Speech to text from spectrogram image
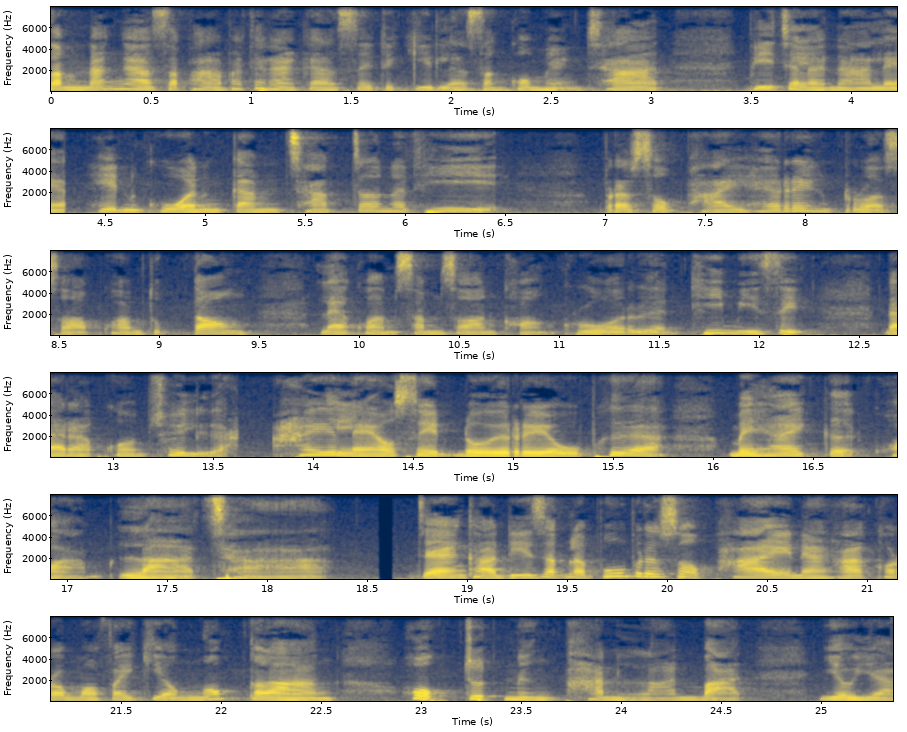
สำนักงานสภาพัฒนาการเศรษฐกิจและสังคมแห่งชาติ พิจารณาแล้วเห็นควรกำชับเจ้าหน้าที่ ประสบภัยให้เร่งตรวจสอบความถูกต้อง และความซ้ำซ้อนของครัวเรือนที่มีสิทธิ์ได้รับความช่วยเหลือ ให้แล้วเสร็จโดยเร็วเพื่อไม่ให้เกิดความล่าช้าแจ้งข่าวดีสำหรับผู้ประสบภัยนะคะ ครมไฟเขียวงบกลาง 6.1 พันล้านบาท เยียวยา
